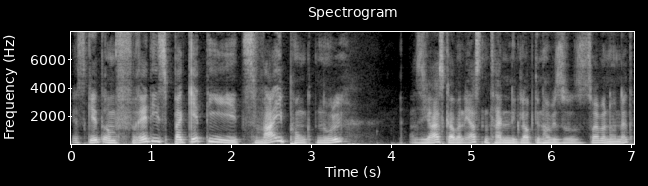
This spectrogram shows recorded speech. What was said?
Es geht um Freddy Spaghetti 2.0. Also ja, es gab einen ersten Teil und ich glaube, den habe ich so selber noch nicht.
